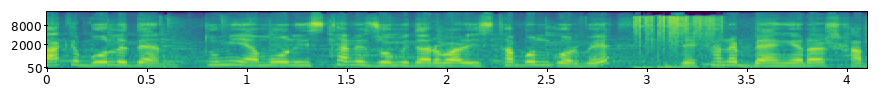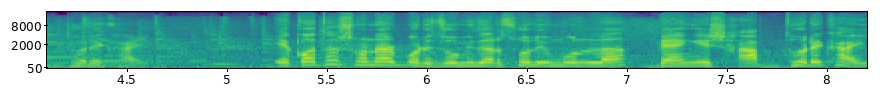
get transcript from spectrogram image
তাকে বলে দেন, তুমি এমন স্থানে জমিদার বাড়ি স্থাপন করবে যেখানে ব্যাঙেরা সাপ ধরে খায়। এ কথা শোনার পরে জমিদার সলিমুল্লাহ ব্যাঙে সাপ ধরে খাই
